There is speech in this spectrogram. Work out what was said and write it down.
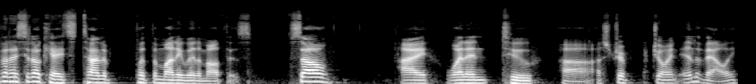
but I said, okay, it's time to put the money where the mouth is. So I went into uh, a strip joint in the valley,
